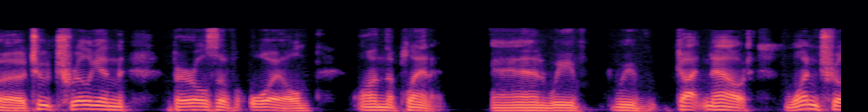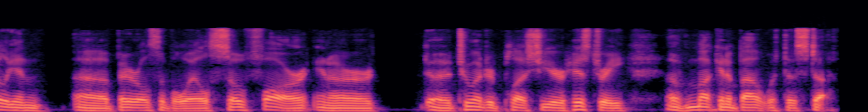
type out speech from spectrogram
uh, two trillion barrels of oil on the planet, and we've we've gotten out one trillion uh, barrels of oil so far in our uh, 200 plus year history of mucking about with this stuff.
